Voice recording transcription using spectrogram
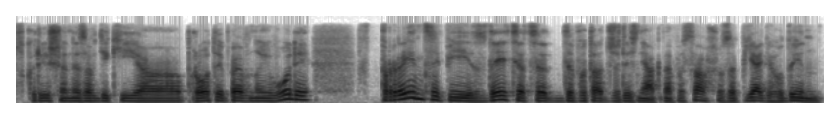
скоріше не завдяки, а проти певної волі. В принципі, здається, це депутат Железняк написав, що за 5 годин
